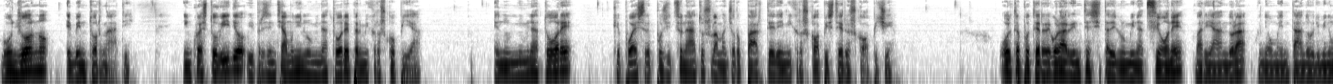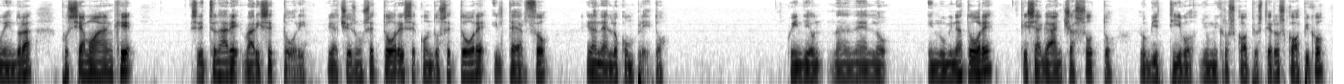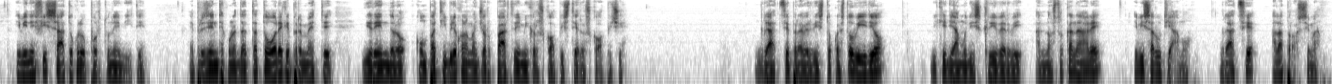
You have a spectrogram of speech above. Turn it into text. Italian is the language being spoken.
Buongiorno e bentornati. In questo video vi presentiamo un illuminatore per microscopia. È un illuminatore che può essere posizionato sulla maggior parte dei microscopi stereoscopici. Oltre a poter regolare l'intensità di illuminazione, variandola, quindi aumentandola o diminuendola, possiamo anche selezionare vari settori. Vi ho acceso un settore, il secondo settore, il terzo e l'anello completo. Quindi è un anello illuminatore che si aggancia sotto l'obiettivo di un microscopio stereoscopico e viene fissato con le opportune viti. È presente con un adattatore che permette di renderlo compatibile con la maggior parte dei microscopi stereoscopici. Grazie per aver visto questo video, vi chiediamo di iscrivervi al nostro canale e vi salutiamo. Grazie, alla prossima.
